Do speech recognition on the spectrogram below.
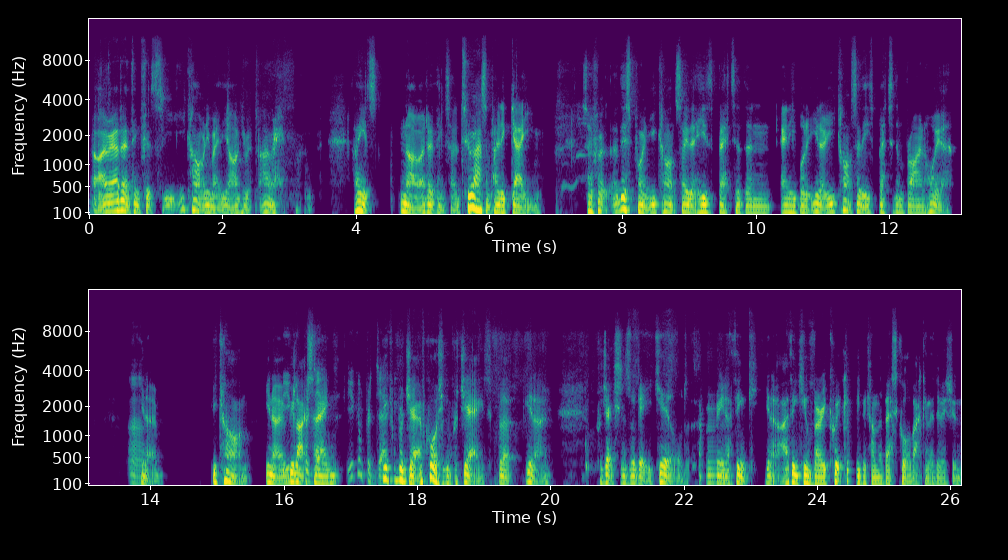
No, I mean I don't think Fitz. You can't really make the argument. I mean, I think it's no. I don't think so. Tua hasn't played a game, so for, at this point, you can't say that he's better than anybody. You know, you can't say that he's better than Brian Hoyer. Uh-huh. You know, you can't. You know, it'd be like project. saying you can project. You can project. Of course, you can project, but you know, projections will get you killed. I mean, I mm. think you know, I think he'll very quickly become the best quarterback in the division.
